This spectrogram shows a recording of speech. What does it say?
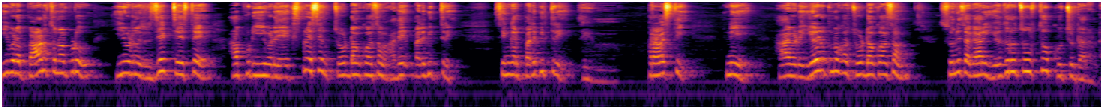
ఈవిడ పాడుతున్నప్పుడు ఈవిడని రిజెక్ట్ చేస్తే అప్పుడు ఈవిడ ఎక్స్ప్రెషన్ చూడడం కోసం అదే పలిపిత్రి సింగర్ పలిపిత్రి ప్రవస్తిని ఆవిడ ఏడుపు ముఖం చూడడం కోసం సునీత గారు ఎదురు చూస్తూ కూర్చుంటారంట.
